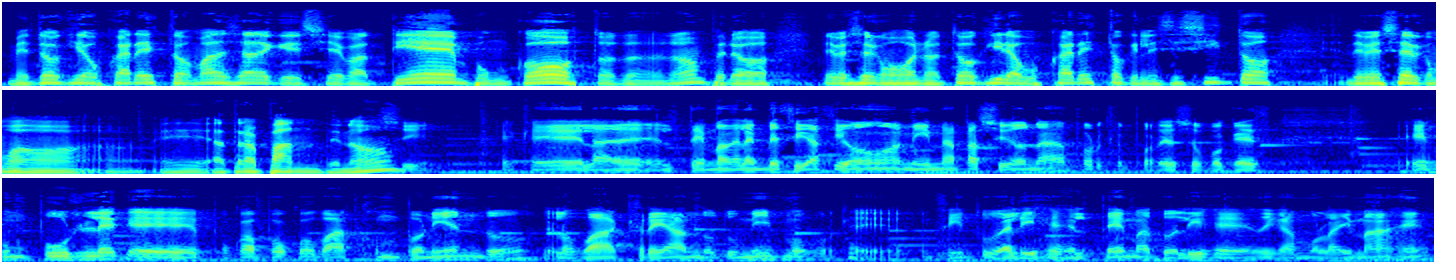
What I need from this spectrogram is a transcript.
me tengo que ir a buscar esto, más allá de que lleva tiempo, un costo, ¿no? Pero debe ser como, bueno, tengo que ir a buscar esto que necesito, debe ser como eh, atrapante, ¿no? Sí, es que el tema de la investigación a mí me apasiona porque por eso, porque es, es un puzzle que poco a poco vas componiendo, que los vas creando tú mismo, porque, en fin, tú eliges el tema, tú eliges, digamos, la imagen,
